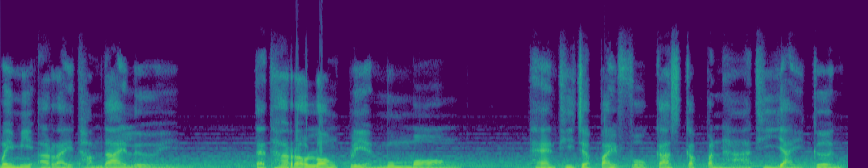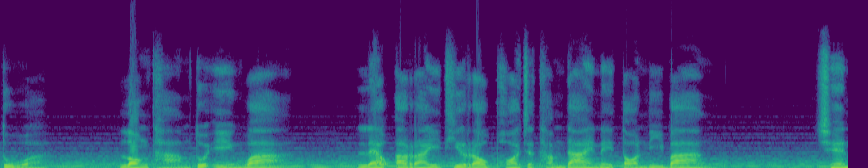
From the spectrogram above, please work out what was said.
ไม่มีอะไรทำได้เลย แต่ถ้าเราลองเปลี่ยนมุมมอง แทนที่จะไปโฟกัสกับปัญหาที่ใหญ่เกินตัว ลองถามตัวเองว่า แล้วอะไรที่เราพอจะทำได้ในตอนนี้บ้าง เช่น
